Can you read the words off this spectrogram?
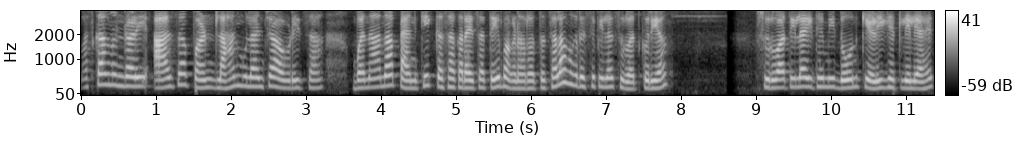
नमस्कार मंडळी आज आपण लहान मुलांच्या आवडीचा बनाना पॅनकेक कसा करायचा ते बघणार आहोत. तर चला मग रेसिपीला सुरुवात करूया. सुरुवातीला इथे मी दोन केळी घेतलेली आहेत.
